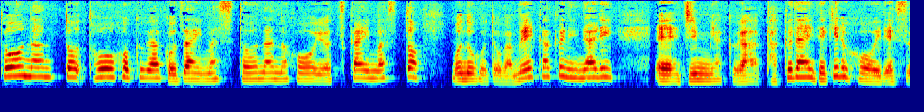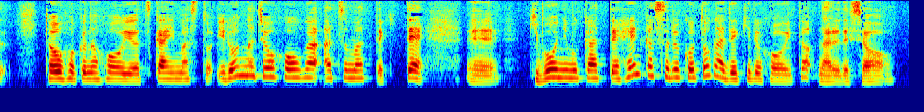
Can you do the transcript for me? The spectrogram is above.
東南と東北がございます。東南の方位を使いますと物事が明確になり、えー、人脈が拡大できる方位です。東北の方位を使いますといろんな情報が集まってきて、えー、希望に向かって変化することができる方位となるでしょう。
